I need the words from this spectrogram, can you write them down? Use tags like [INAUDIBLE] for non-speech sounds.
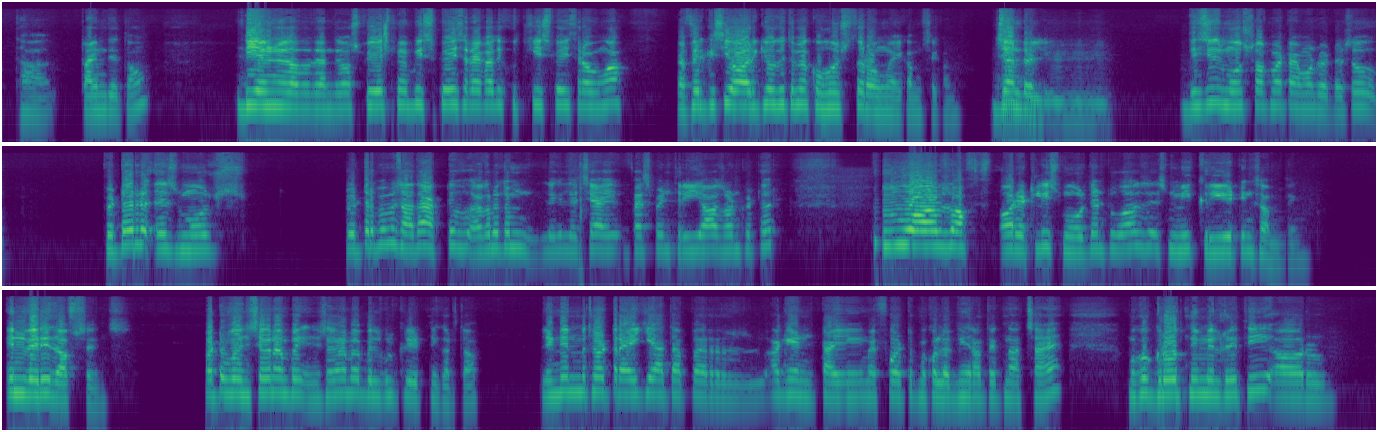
टाइम देता हूँ। डीएम में ज़्यादा ध्यान देता हूँ। स्पेस में भी स्पेस रहेगा तो खुद की स्पेस रहूँगा या फिर किसी और की होगी तो मैं कोहोस्ट तो रहूँगा कम से कम generally this is most of my time on Twitter so Twitter is most Twitter पे मैं ज़्यादा एक्टिव अगर तुम let's say I spend 3 hours on Twitter 2 hours off और at least more than 2 hours is me creating something in very rough sense but वो Instagram पे Instagram पे बिल्कुल क्रिएट नहीं करता। लिंक्डइन में थोड़ा ट्राई किया था पर अगेन टाइम एफर्ट मेरे को लग नहीं रहा था इतना अच्छा है। मेरे को ग्रोथ नहीं मिल रही थी और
